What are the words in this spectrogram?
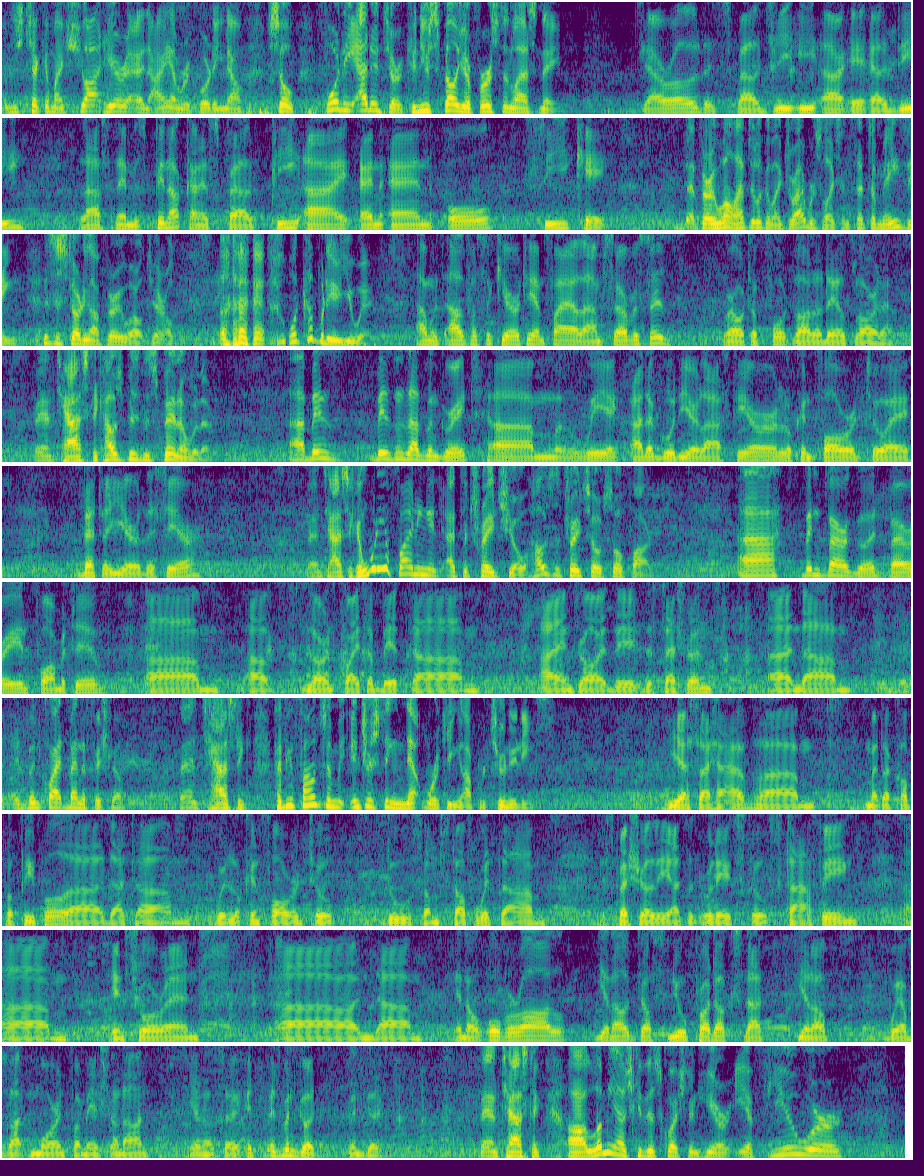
I'm just checking my shot here, and I am recording now. So, for the editor, can you spell your first and last name? Gerald is spelled G E R A L D. Last name is Pinnock and it's spelled P I N N O C K. Yeah, very well. I have to look at my driver's license. That's amazing. This is starting off very well, Gerald. what company are you with? I'm with Alpha Security and Fire Alarm Services. We're out of Fort Lauderdale, Florida. Fantastic. How's business been over there? Uh, business, business has been great. Um, we had a good year last year. Looking forward to a better year this year. Fantastic. And what are you finding at, at the trade show? How's the trade show so far? Uh, it's been very good, very informative. Um, I've learned quite a bit. Um, I enjoyed the, the sessions, and um, it's been quite beneficial. Fantastic. Have you found some interesting networking opportunities? Yes, I have. Um, met a couple of people uh, that um, we're looking forward to do some stuff with, um, especially as it relates to staffing, um, insurance, uh, and um, you know, overall, you know, just new products that you know we have gotten more information on. You know, so it's it's been good. It's been good. Fantastic. Uh, let me ask you this question here: If you were,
